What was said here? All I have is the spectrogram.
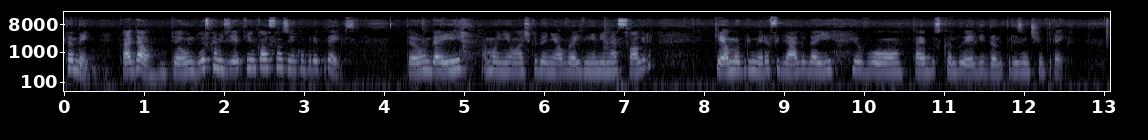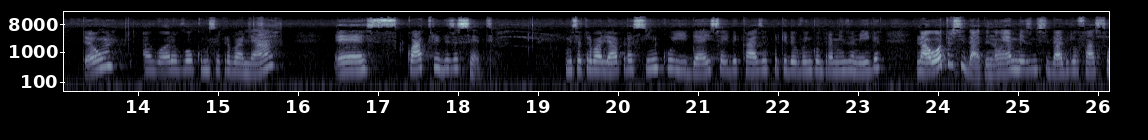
também, cada um. Então, duas camisetas e um calçãozinho eu comprei pra eles. Então, daí, amanhã eu acho que o Daniel vai vir ali na sogra que é o meu primeiro afilhado, daí eu vou estar tá buscando ele e dando presentinho pra ele. Então, agora eu vou começar a trabalhar, é 4 e 17. Comecei a trabalhar para 5 e 10 sair de casa, porque eu vou encontrar minhas amigas na outra cidade, não é a mesma cidade que eu faço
